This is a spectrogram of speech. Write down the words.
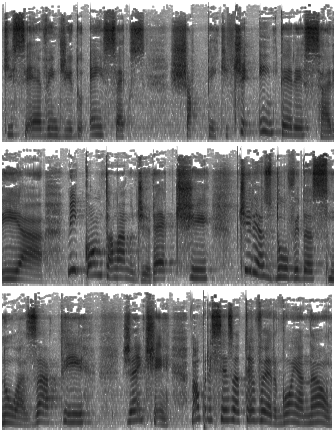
que se é vendido em sex shopping que te interessaria. Me conta lá no direct, tire as dúvidas no WhatsApp. Gente, não precisa ter vergonha não.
